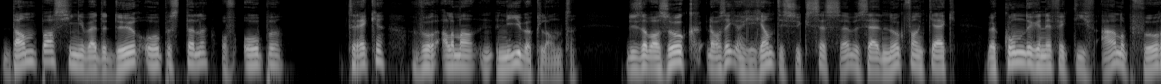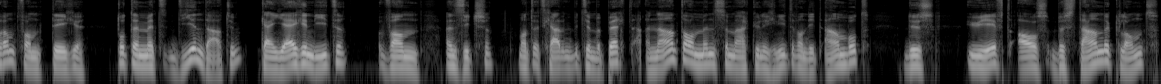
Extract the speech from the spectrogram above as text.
dan pas gingen wij de deur openstellen of open trekken voor allemaal nieuwe klanten. Dus dat was ook dat was echt een gigantisch succes. Hè. We zeiden ook van, kijk, we kondigen effectief aan op voorhand van tegen tot en met die een datum kan jij genieten van een zitje. Want het gaat een beperkt een aantal mensen maar kunnen genieten van dit aanbod. Dus u heeft als bestaande klant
